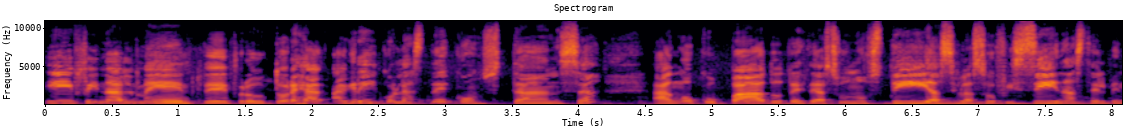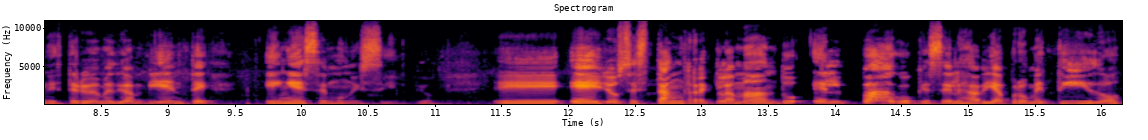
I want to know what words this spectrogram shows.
Y finalmente, productores agrícolas de Constanza han ocupado desde hace unos días las oficinas del Ministerio de Medio Ambiente en ese municipio. Eh, ellos están reclamando el pago que se les había prometido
